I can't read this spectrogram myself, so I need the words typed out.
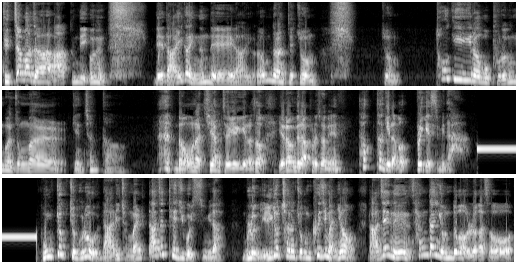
듣자마자 아 근데 이거는 내 나이가 있는데 아 여러분들한테 좀좀 턱이라고 부르는 건 정말 괜찮다. 너무나 취향 저격이라서 여러분들 앞으로 저는 턱턱이라고 부르겠습니다. 본격적으로 날이 정말 따뜻해지고 있습니다. 물론 일교차는 조금 크지만요. 낮에는 상당히 온도가 올라가서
